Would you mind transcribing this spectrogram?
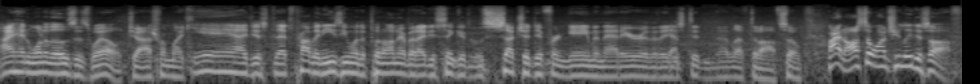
I had one of those as well, Josh. I'm like, yeah, I just that's probably an easy one to put on there, but I just think it was such a different game in that era that I yep. just didn't. I left it off. So, all right, Austin, why don't you lead us off?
